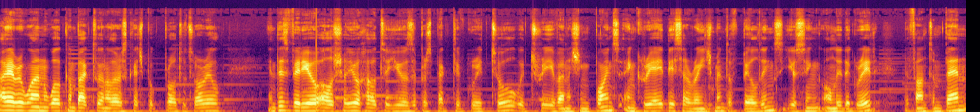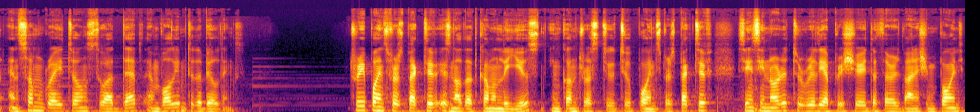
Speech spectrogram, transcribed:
Hi everyone, welcome back to another Sketchbook Pro tutorial. In this video, I'll show you how to use the perspective grid tool with three vanishing points and create this arrangement of buildings using only the grid, the fountain pen and some gray tones to add depth and volume to the buildings. Three points perspective is not that commonly used, in contrast to two points perspective, since in order to really appreciate the third vanishing point,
